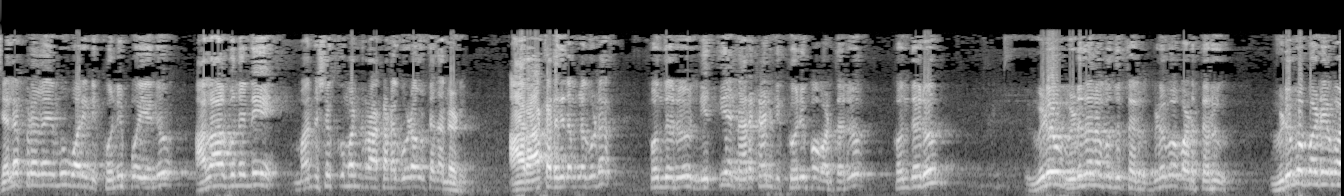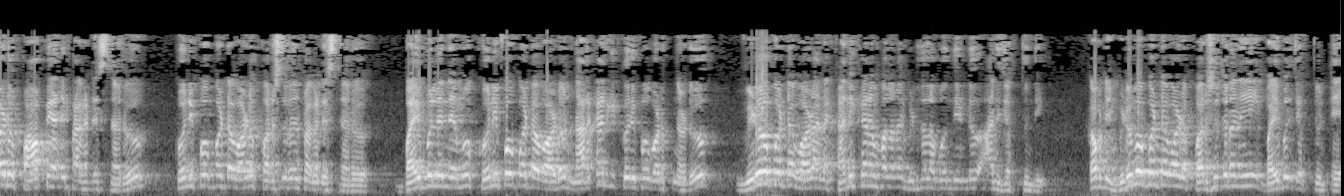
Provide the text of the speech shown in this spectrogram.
జలప్రలయము వారిని కొనిపోయేను. అలాగుననే మనుష్య కుమారుని రాకడ కూడా ఉంటది అన్నాడు ఆ రాకడ దినంలో కూడా కొందరు నిత్య నరకానికి కొనిపోబడతారు. కొందరు విడువ విడుదల పొందుతారు విడవబడతారు. విడువబడేవాడు పాపే అని ప్రకటిస్తున్నారు కొనిపోబడ్డవాడు పరిశుద్ధులని ప్రకటిస్తున్నారు బైబుల్నేమో కొనిపోబడ్డవాడు నరకానికి కొనిపోబడుతున్నాడు. విడవబడ్డవాడు ఆయన కనికరం వలన విడుదల పొందిండు అని చెప్తుంది. కాబట్టి విడవబడ్డవాడు పరిశుద్ధుడని బైబుల్ చెప్తుంటే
